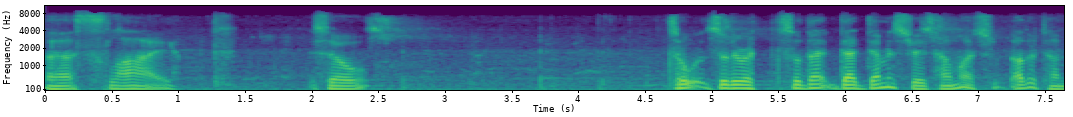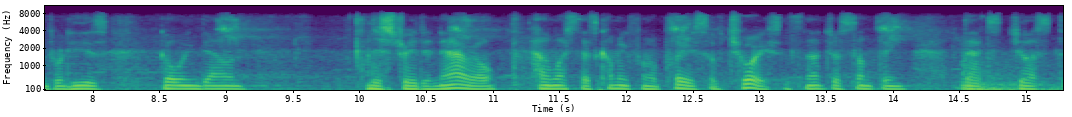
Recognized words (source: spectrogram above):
uh, sly. So, so, so there are, so that that demonstrates how much other times when he is going down the straight and narrow, how much that's coming from a place of choice. It's not just something that's just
